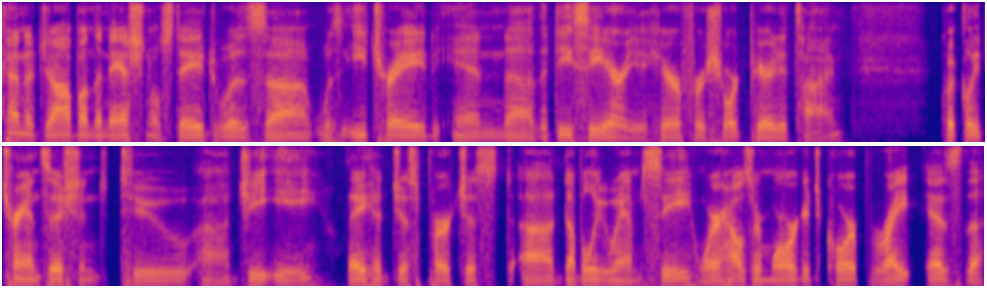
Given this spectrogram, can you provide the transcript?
kind of job on the national stage was uh, was E Trade in uh, the D.C. area here for a short period of time. Quickly transitioned to uh, GE, they had just purchased uh, WMC, Weyerhaeuser Mortgage Corp, right as the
